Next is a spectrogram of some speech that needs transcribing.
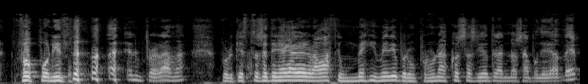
posponiendo el programa, porque esto se tenía que haber grabado hace un mes y medio, pero por unas cosas y otras no se ha podido hacer.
